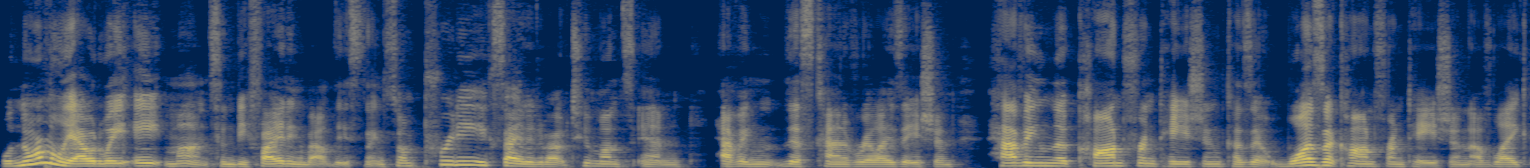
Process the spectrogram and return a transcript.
well, normally I would wait eight months and be fighting about these things. So I'm pretty excited about two months in having this kind of realization, having the confrontation, because it was a confrontation of like,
